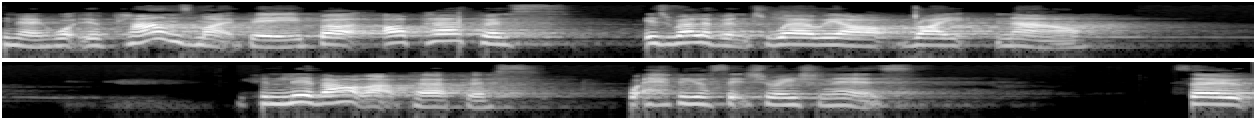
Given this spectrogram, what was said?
you know, what your plans might be, but our purpose is relevant to where we are right now. You can live out that purpose, whatever your situation is. So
